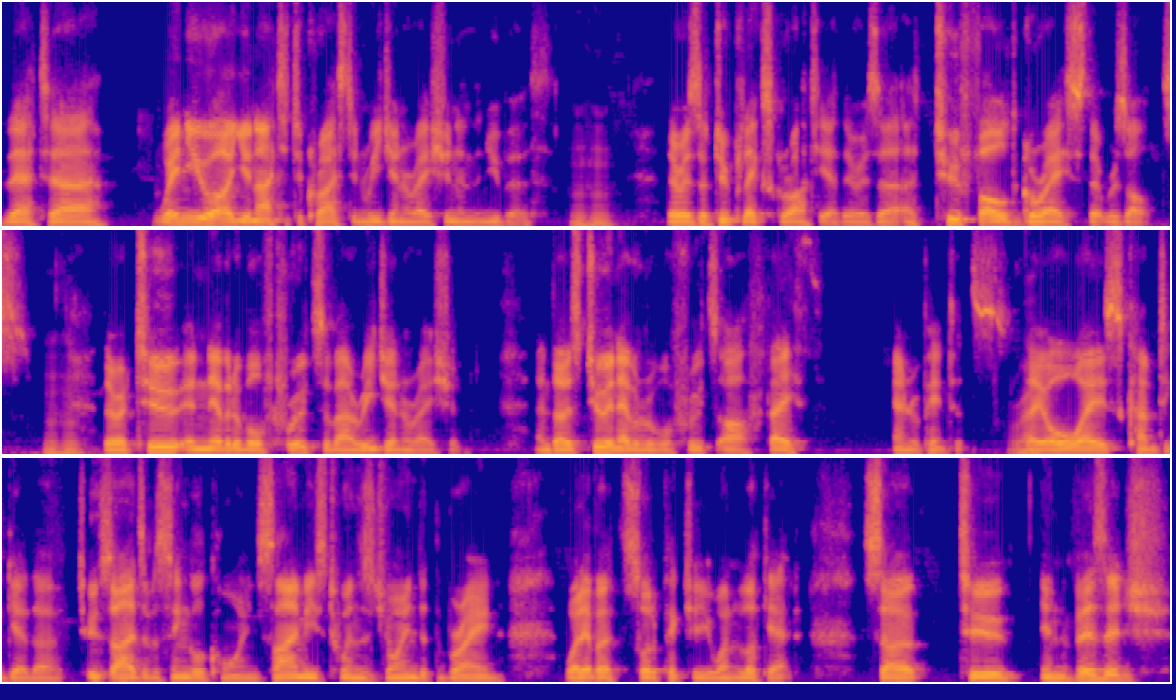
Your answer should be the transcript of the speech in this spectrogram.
that uh, when you are united to Christ in regeneration in the new birth, mhm, there is a duplex gratia, there is a, a twofold grace that results. mhm. There are two inevitable fruits of our regeneration, and those two inevitable fruits are faith and repentance. Right. They always come together, two sides of a single coin, Siamese twins joined at the brain, whatever sort of picture you want to look at. So to envisage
